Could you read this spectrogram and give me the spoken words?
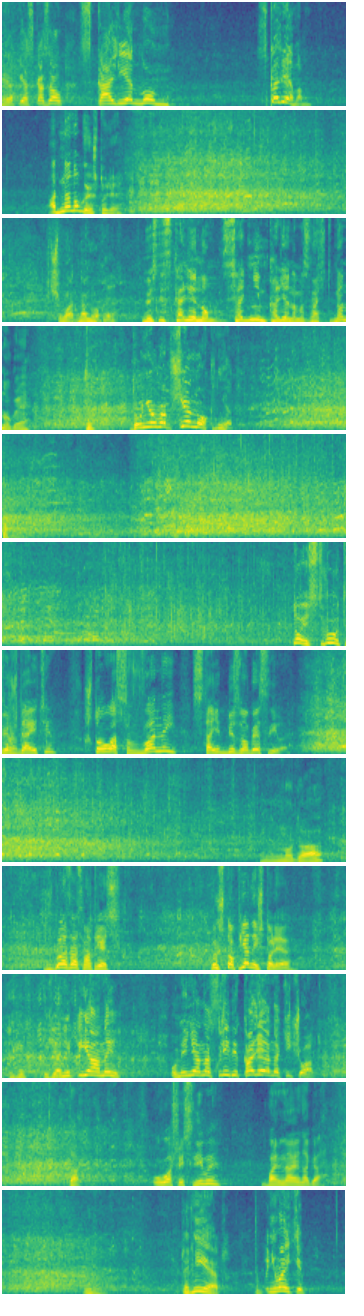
Нет, я сказал с коленом. С коленом. Одноногая, что ли? Почему одноногая? Ну, если с коленом, с одним коленом, значит, одноногая. Да, да у нее вообще ног нет. То есть вы утверждаете, что у вас в ванной стоит безногая слива? Ну да. В глаза смотреть. Вы что, пьяный, что ли? Я, я не пьяный. У меня на сливе колено течет. Так, у вашей сливы больная нога. Да нет, понимаете,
